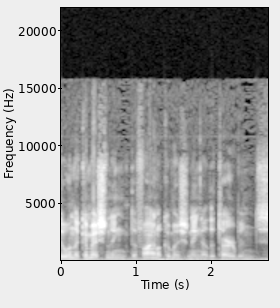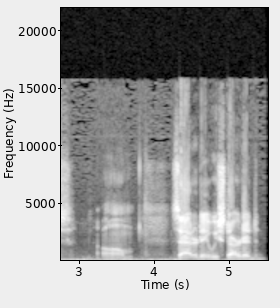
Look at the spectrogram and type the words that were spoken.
doing the commissioning, the final commissioning of the turbines. Um, Saturday we started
